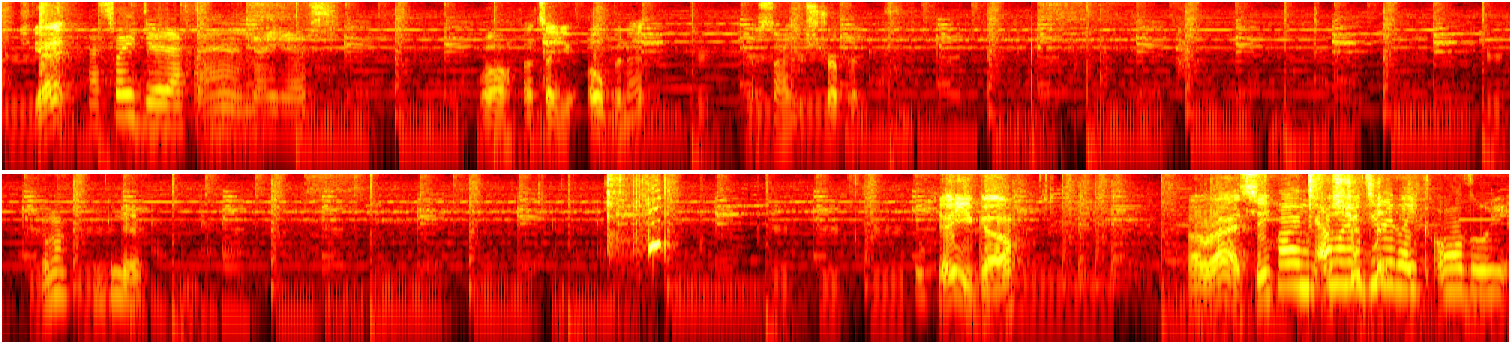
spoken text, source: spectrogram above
Did you get it? that's why you do it at the end, I guess. Well, that's how you open it. That's not how you strip it. Come on, you can do it. There you go. All right, see? And I'm gonna do it like all the way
